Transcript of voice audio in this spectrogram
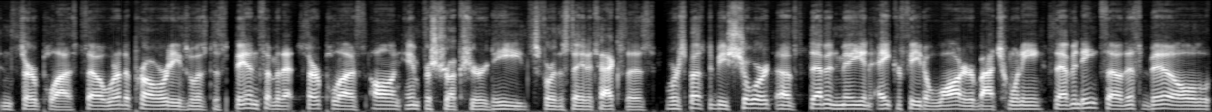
in surplus. So one of the priorities was to spend some of that surplus on infrastructure needs for the state of Texas. We're supposed to be short of 7 million acre feet of water by 2070. So this bill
